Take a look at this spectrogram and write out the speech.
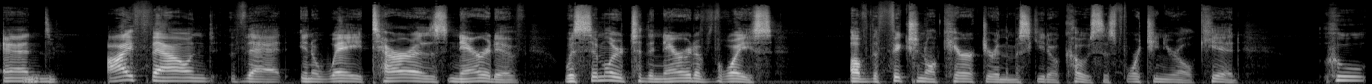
And mm-hmm. I found that in a way, Tara's narrative was similar to the narrative voice of the fictional character in the Mosquito Coast, this 14 year old kid who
